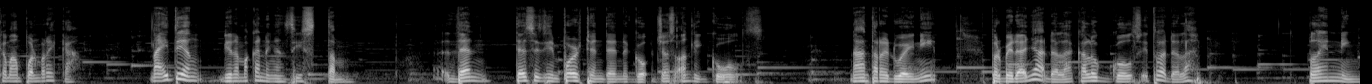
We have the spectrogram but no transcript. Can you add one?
kemampuan mereka. Nah itu yang dinamakan dengan sistem. Then this is important than the go just only goals. Nah antara dua ini perbedaannya adalah kalau goals itu adalah planning,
